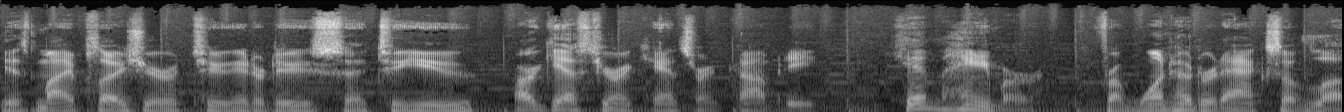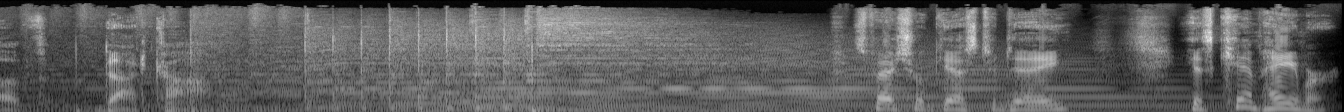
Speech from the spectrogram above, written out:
it's my pleasure to introduce uh, to you our guest here in Cancer and Comedy, Kim Hamer from 100actsoflove.com. Special guest today is Kim Hamer.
